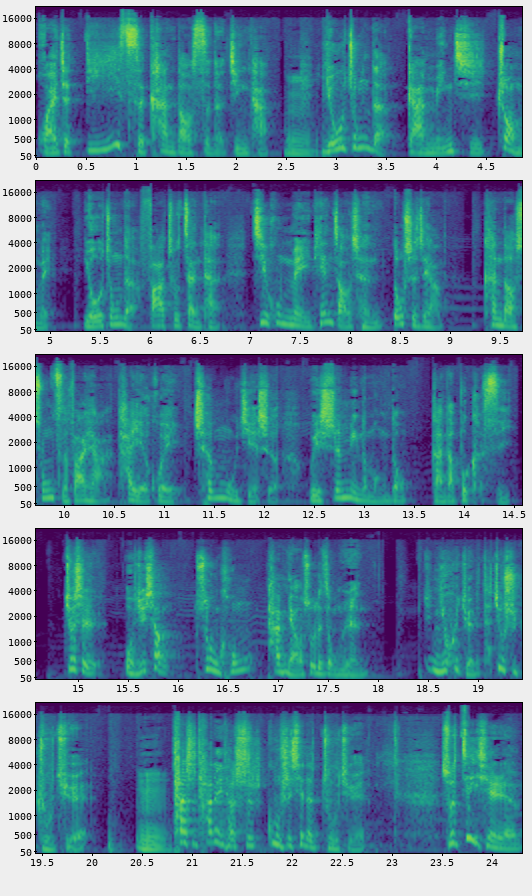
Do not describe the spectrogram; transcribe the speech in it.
怀着第一次看到似的惊叹，嗯，由衷的感鸣其壮美，由衷的发出赞叹。几乎每天早晨都是这样的。看到松子发芽，他也会瞠目结舌，为生命的萌动感到不可思议。就是我觉得像孙悟空他描述的这种人，你会觉得他就是主角，嗯他是他那条是故事线的主角。所以这些人，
